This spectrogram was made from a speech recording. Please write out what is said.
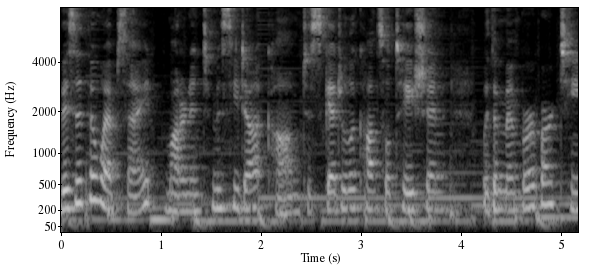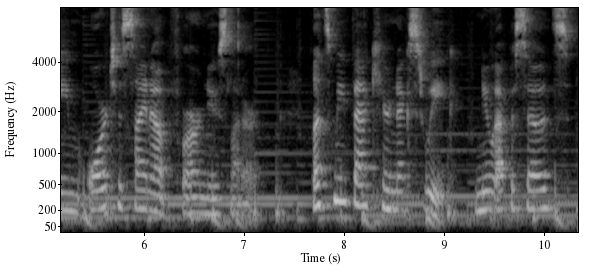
Visit the website, modernintimacy.com, to schedule a consultation with a member of our team or to sign up for our newsletter. Let's meet back here next week. New episodes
